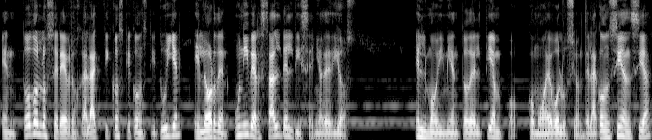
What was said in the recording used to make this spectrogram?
en todos los cerebros galácticos que constituyen el orden universal del diseño de Dios el movimiento del tiempo como evolución de la conciencia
